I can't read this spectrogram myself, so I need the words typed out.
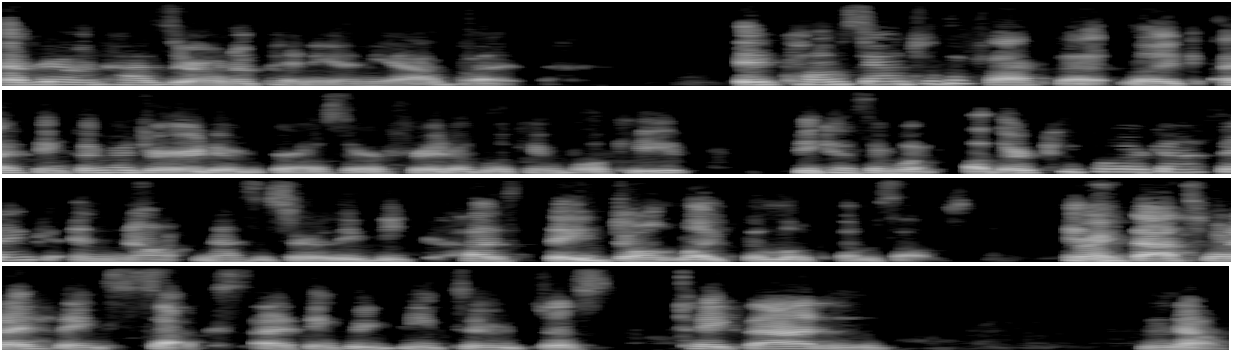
everyone has their own opinion yeah but it comes down to the fact that like i think the majority of girls are afraid of looking bulky because of what other people are going to think and not necessarily because they don't like the look themselves and Right. that's what i think sucks i think we need to just take that and no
